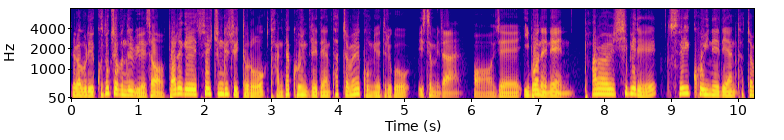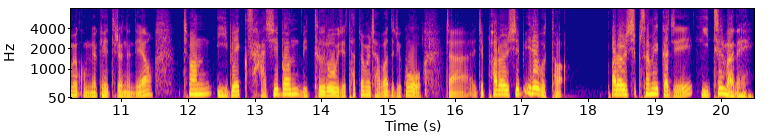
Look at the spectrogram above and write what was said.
제가 우리 구독자분들 위해서 빠르게 수익 챙길 수 있도록 단타 코인들에 대한 타점을 공유해드리고 있습니다. 어, 이제 이번에는 8월 11일 수익 코인에 대한 타점을 공략해 드렸는데요. 1240원 밑으로 이제 타점을 잡아드리고, 자, 이제 8월 11일부터 8월 13일까지 이틀 만에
